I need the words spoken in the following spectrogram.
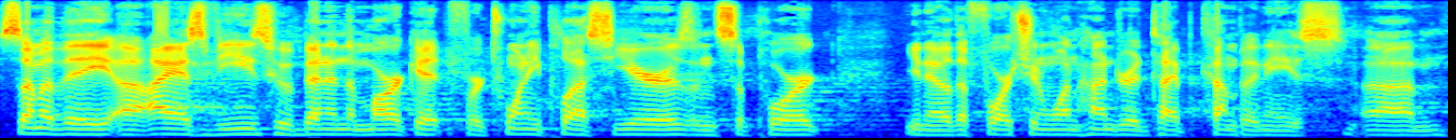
some of the uh, ISVs who have been in the market for 20 plus years and support you know, the Fortune 100 type companies. Um,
